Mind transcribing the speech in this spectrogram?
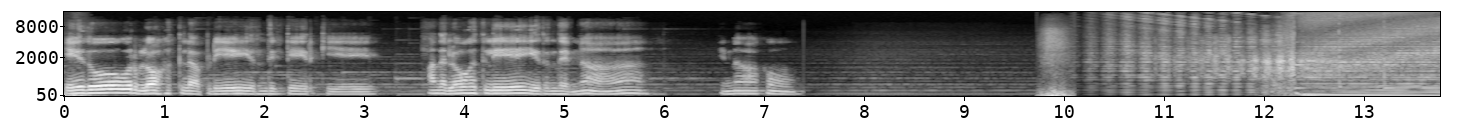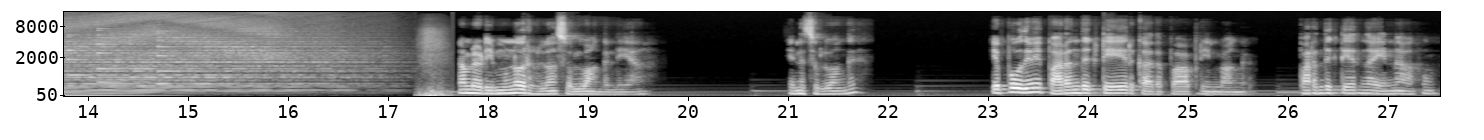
ஏதோ ஒரு லோகத்தில் அப்படியே இருந்துக்கிட்டே இருக்கியே. அந்த லோகத்திலேயே இருந்தேன்னா என்ன ஆகும்? நம்மளுடைய முன்னோர்கள்லாம் சொல்லுவாங்க இல்லையா? என்ன சொல்லுவாங்க? எப்போதுமே பறந்துக்கிட்டே இருக்காதப்பா அப்படின்பாங்க. பறந்துக்கிட்டே இருந்தால் என்ன ஆகும்?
